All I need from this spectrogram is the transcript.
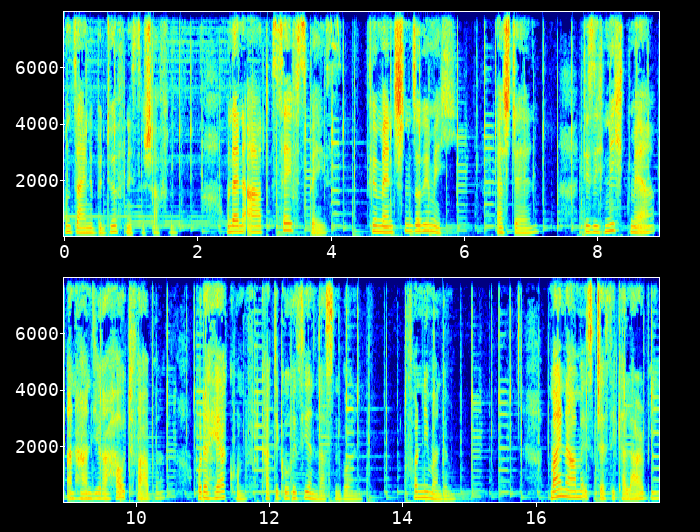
und seine Bedürfnisse schaffen und eine Art Safe Space für Menschen so wie mich erstellen, die sich nicht mehr anhand ihrer Hautfarbe oder Herkunft kategorisieren lassen wollen. Von niemandem. Mein Name ist Jessica Larby.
